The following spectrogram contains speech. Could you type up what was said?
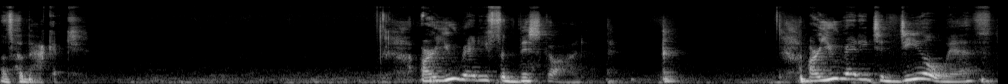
of Habakkuk? Are you ready for this God? Are you ready to deal with?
